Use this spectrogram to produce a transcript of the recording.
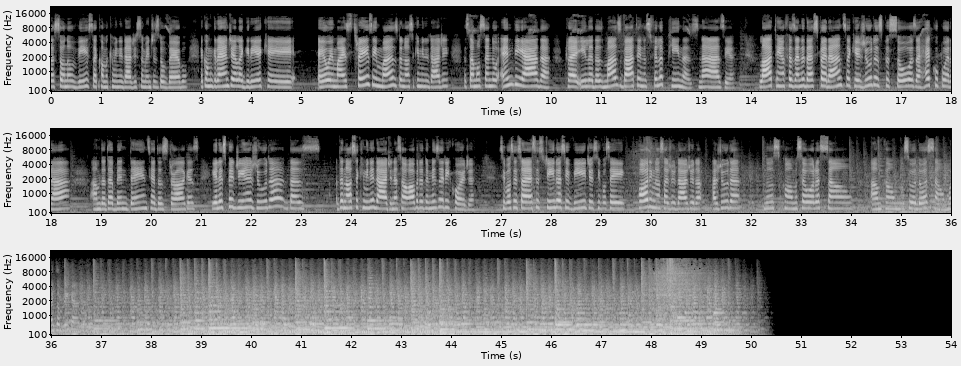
É sou noviça como comunidade Sementes do Verbo. É com grande alegria que eu e mais três irmãs da nossa comunidade estamos sendo enviada para a Ilha das Masbate, nas Filipinas, na Ásia. Lá tem a Fazenda da Esperança que ajuda as pessoas a recuperar um, da dependência das drogas e eles pediam ajuda das, da nossa comunidade nessa obra da misericórdia. Se você está assistindo esse vídeo, se você pode nos ajudar, ajuda, ajuda-nos com sua oração, um, com sua doação. Muito obrigada.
